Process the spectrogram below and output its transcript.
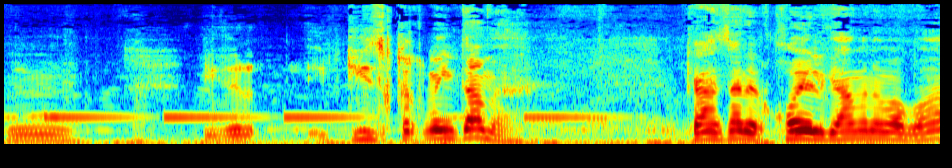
Hmm, ikki yuz qirq mingtami? Konditsioner qo'yilganmi nima bu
